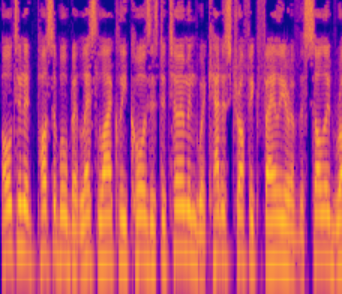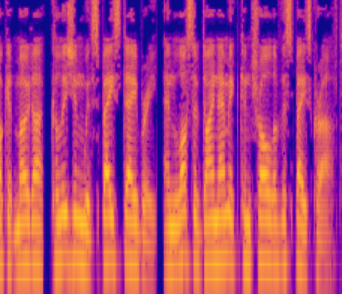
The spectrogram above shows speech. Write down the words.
Alternate possible but less likely causes determined were catastrophic failure of the solid rocket motor, collision with space debris, and loss of dynamic control of the spacecraft.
